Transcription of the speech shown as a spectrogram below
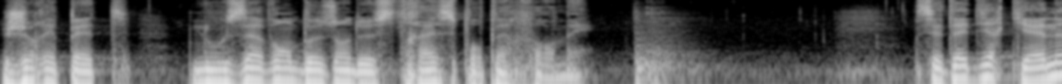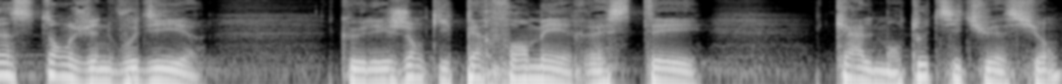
Je répète, nous avons besoin de stress pour performer. C'est-à-dire qu'il y a un instant, je viens de vous dire que les gens qui performaient restaient calmes en toute situation.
